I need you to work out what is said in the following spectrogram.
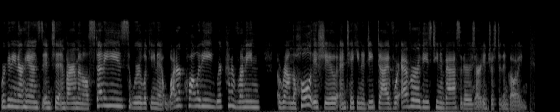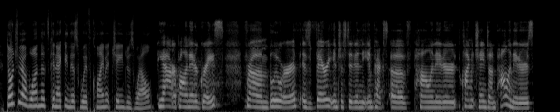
we're getting our hands into environmental studies we're looking at water quality we're kind of running around the whole issue and taking a deep dive wherever these teen ambassadors are interested in going. Don't you have one that's connecting this with climate change as well? Yeah, our pollinator Grace from Blue Earth is very interested in the impacts of pollinator climate change on pollinators,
